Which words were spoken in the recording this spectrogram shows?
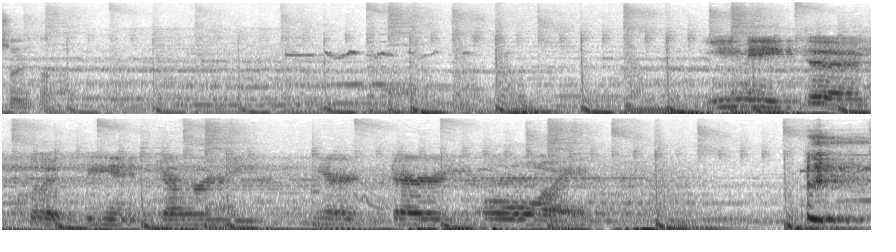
crossover. You need to quit being dirty. You're a dirty boy.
